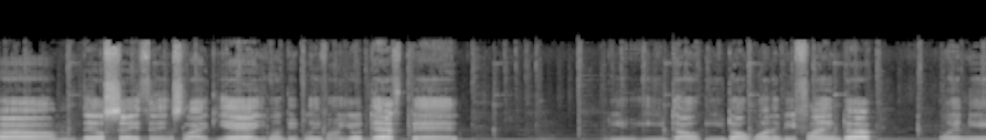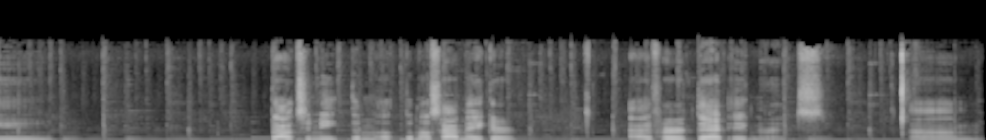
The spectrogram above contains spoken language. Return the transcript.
Um, they'll say things like, "Yeah, you're gonna be believing on your deathbed. You you don't you don't want to be flamed up when you about to meet the the Most High Maker." I've heard that ignorance. Um,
